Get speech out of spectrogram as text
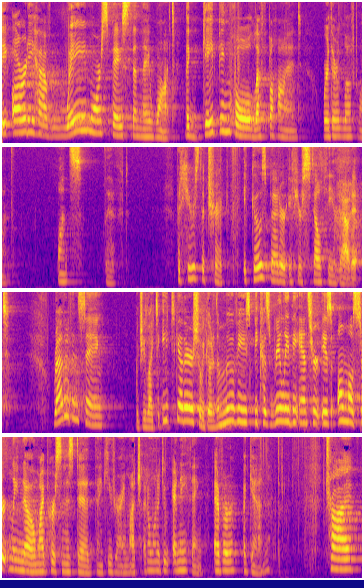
They already have way more space than they want, the gaping hole left behind where their loved one once lived. But here's the trick it goes better if you're stealthy about it. Rather than saying, Would you like to eat together? Shall we go to the movies? Because really the answer is almost certainly no, my person is dead. Thank you very much. I don't want to do anything ever again. Try,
